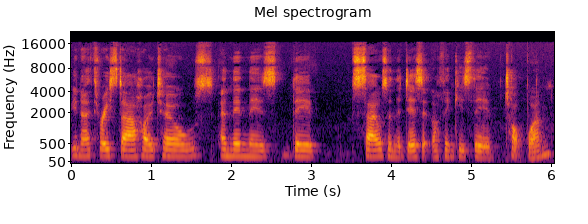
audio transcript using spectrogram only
you know three star hotels, and then there's their Sails in the Desert. I think is their top one.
